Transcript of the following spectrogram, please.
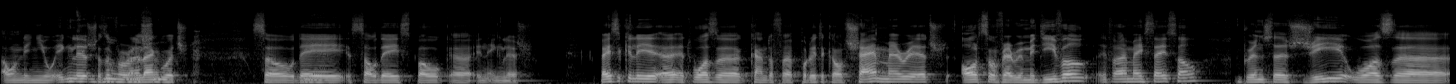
only knew English as a foreign Russian. language. So they, so they spoke uh, in English. Basically, uh, it was a kind of a political sham marriage, also very medieval, if I may say so. Princess Ji was a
